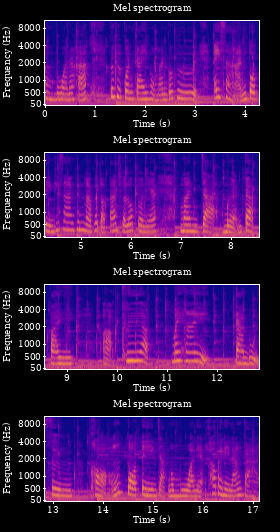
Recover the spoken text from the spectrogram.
นมวัวนะคะ ก็คือกลไกของมันก็คือ ไอสารโปรตีนที่สร้างขึ้นมาเพื่อต่อต้านเชื้อโรคตัวนี้มันจะเหมือนกับไปเคลือบไม่ให้การดูดซึมของโปรตีนจากนมวัวเนี่ยเข้าไปในร่างกาย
